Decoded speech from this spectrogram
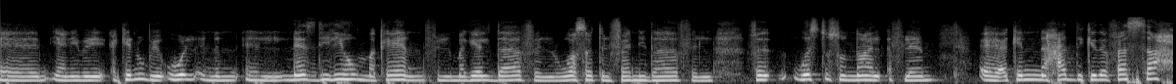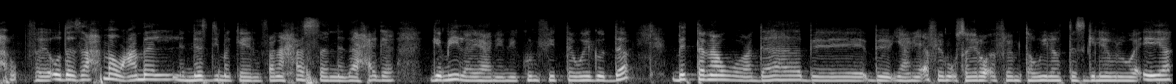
آه، يعني أكنه بيقول إن ال- الناس دي ليهم مكان في المجال ده في الوسط الفني ده في, ال... في وسط صناع الأفلام. آه، أكن حد كده فسح في أوضة زحمة وعمل للناس دي مكان. فأنا حاسة إن ده حاجة جميلة يعني إن يكون في التواجد ده بالتنوع ده ب... ب... يعني أفلام قصيرة وأفلام طويلة وتسجيلية وروائية.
